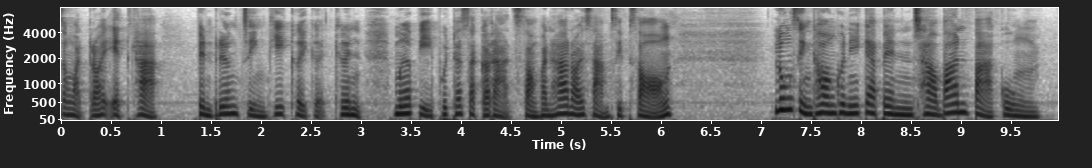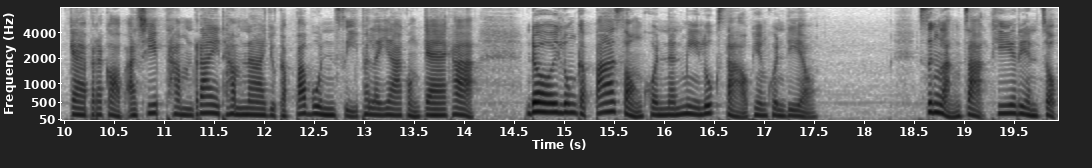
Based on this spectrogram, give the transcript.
จังหวัดร้อยเอ็ดค่ะเป็นเรื่องจริงที่เคยเกิดขึ้นเมื่อปีพุทธศักราช 2532 ลุงสิงห์ทองคนนี้แกเป็นชาวบ้านป่ากุง แกประกอบอาชีพทำไร่ทำนาอยู่กับป้าบุญศรีภรรยาของแกค่ะ โดยลุงกับป้าสองคนนั้นมีลูกสาวเพียงคนเดียว ซึ่งหลังจากที่เรียนจบ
